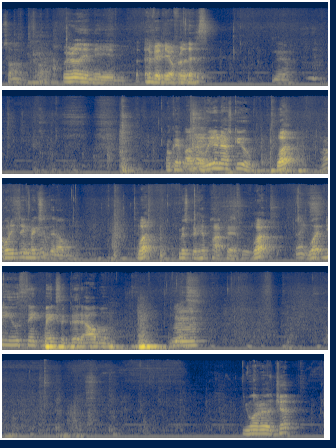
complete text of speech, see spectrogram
So We really need a video for this. yeah. Okay, Bob. but we didn't ask you. What? Oh, What do you think makes a good album, What? Mr. Hip Hop Head? What? Thanks. What do you think makes a good album? Yes. You want another chip?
